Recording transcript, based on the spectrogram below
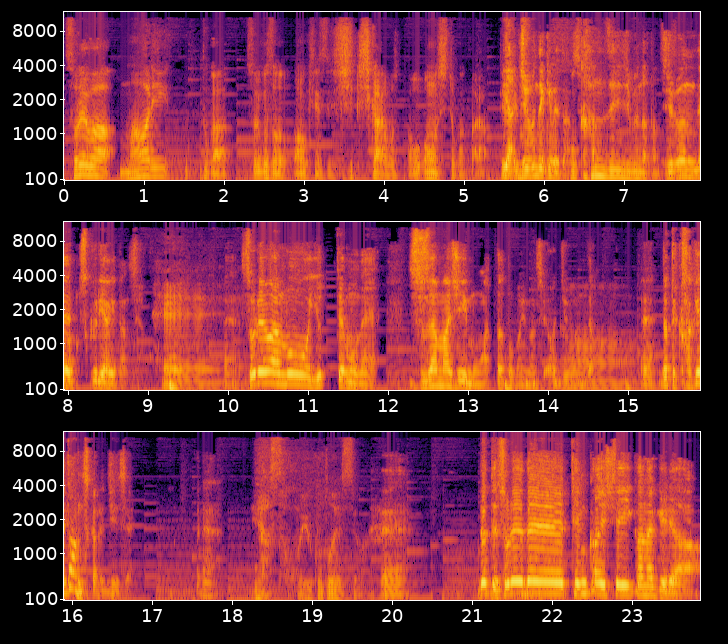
それは、周りとか、それこそ青木先生、し師から、お恩師とかから。えいや、自分で決めたんもうですよ。完全に自分だったんです自分で作り上げたんですよ。へえ。ええそれはもう言ってもね、凄まじいもんあったと思いますよ、自分で。あええだってかけたんですから、人生。えーいや、そういうことですよね。えええだってそれで展開していかなけりゃ、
